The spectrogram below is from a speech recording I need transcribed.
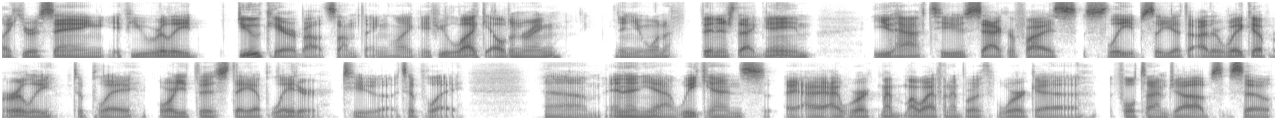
like you were saying, if you really do care about something, like if you like Elden Ring and you want to finish that game, you have to sacrifice sleep. So you have to either wake up early to play, or you have to stay up later to uh, to play. Um, and then yeah, weekends I, I work. My, my, wife and I both work uh, full time jobs, so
